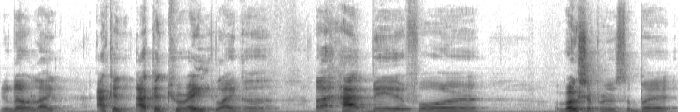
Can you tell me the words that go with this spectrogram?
you know, like I can I can create like a a hotbed for worshipers, but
